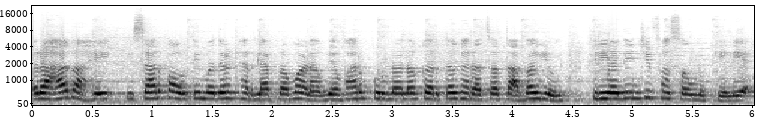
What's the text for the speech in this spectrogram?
राहत आहे. इसार पावतीमध्ये ठरल्याप्रमाणे व्यवहार पूर्ण न करता घराचा ताबा घेऊन फिर्यादींची फसवणूक केली आहे.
